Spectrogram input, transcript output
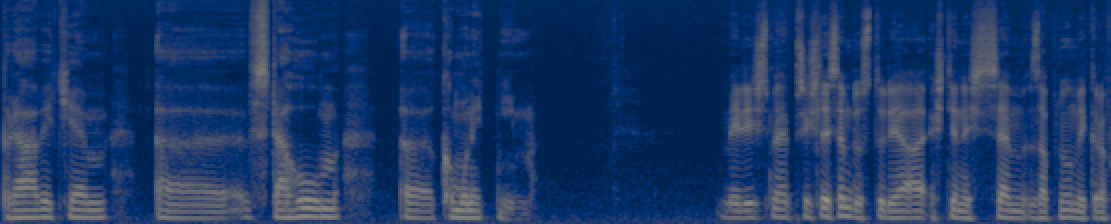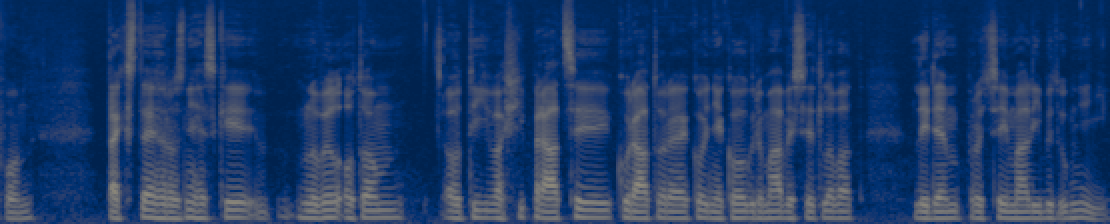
právě těm vztahům komunitním. My, když jsme přišli sem do studia a ještě než jsem zapnul mikrofon, tak jste hrozně hezky mluvil o tom, o té vaší práci kurátora jako někoho, kdo má vysvětlovat lidem, proč se jim má líbit umění.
